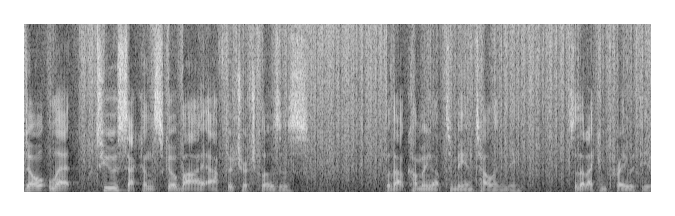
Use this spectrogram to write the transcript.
Don't let two seconds go by after church closes without coming up to me and telling me so that I can pray with you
